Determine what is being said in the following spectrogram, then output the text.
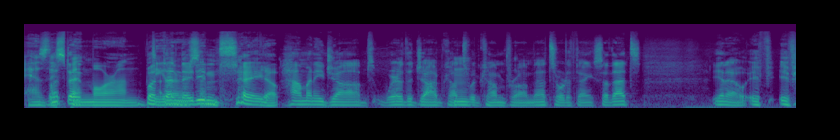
as they but spend then- more on. But then they and- didn't say Yep. how many jobs, where the job cuts Mm. would come from, that sort of thing. So that's, you know, if if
